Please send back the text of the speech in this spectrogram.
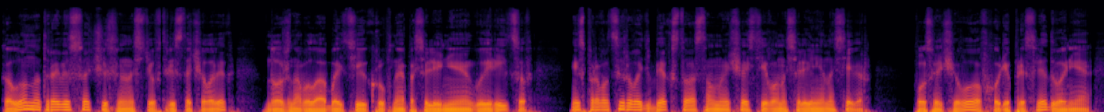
колонна Трэвиса численностью в 300 человек должна была обойти крупное поселение гуэрийцев и спровоцировать бегство основной части его населения на север, после чего в ходе преследования –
